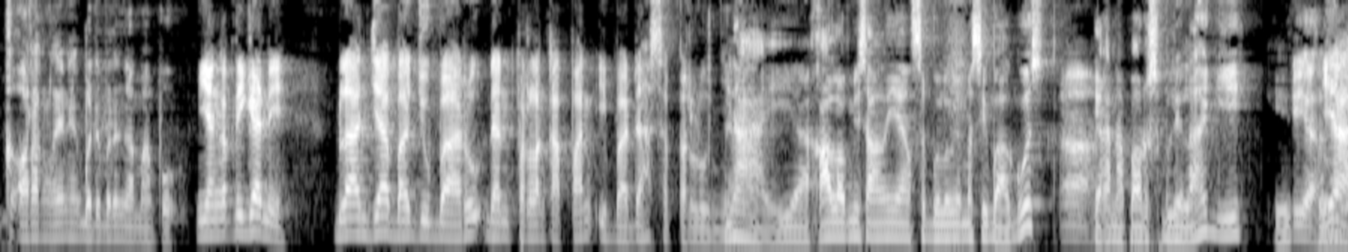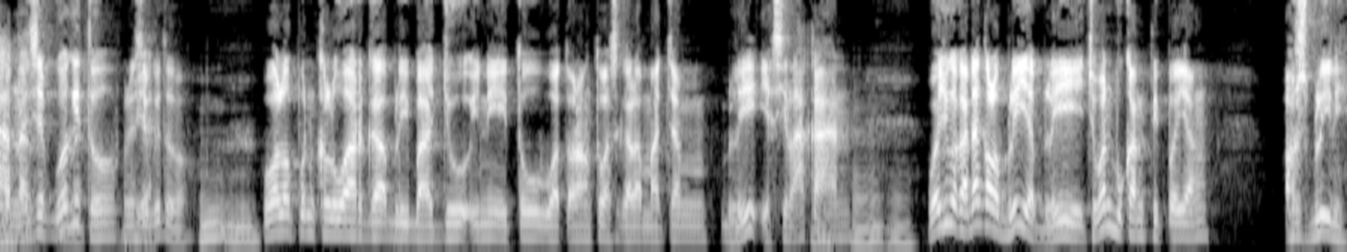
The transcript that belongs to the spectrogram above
Ke orang lain yang bener-bener nggak mampu. Yang ketiga nih, belanja baju baru dan perlengkapan ibadah seperlunya. Nah iya kalau misalnya yang sebelumnya masih bagus, Ah. ya kenapa harus beli lagi? Gitu. Iya. Ya, benar, prinsip gue gitu, prinsip gitu. Mm-mm. Walaupun keluarga beli baju ini itu buat orang tua segala macam beli, ya silakan. Mm-mm. Gue juga kadang kalau beli ya beli, cuman bukan tipe yang harus beli nih,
